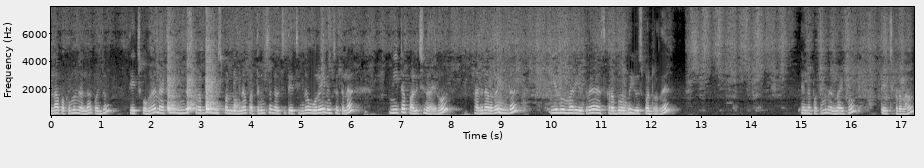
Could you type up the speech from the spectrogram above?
எல்லா பக்கமும் நல்லா கொஞ்சம் தேய்ச்சிக்கோங்க. மேக்ஸிமம் இந்த ஸ்க்ரப்பர் யூஸ் பண்ணிங்கன்னா பத்து நிமிஷம் கழித்து தேய்ச்சிங்கன்னா ஒரே நிமிஷத்தில் நீட்டாக பளிச்சுன்னு ஆயிரும். அதனால தான் இந்த இரும்பு மாதிரி இருக்கிற ஸ்க்ரப்பு வந்து யூஸ் பண்ணுறது எல்லா பக்கமும் நல்லா இப்போது தேய்ச்சிக்கிடலாம்.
